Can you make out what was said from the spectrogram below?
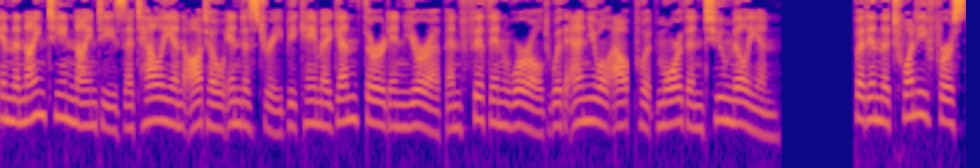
In the 1990s Italian auto industry became again third in Europe and fifth in world with annual output more than 2 million. But in the 21st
